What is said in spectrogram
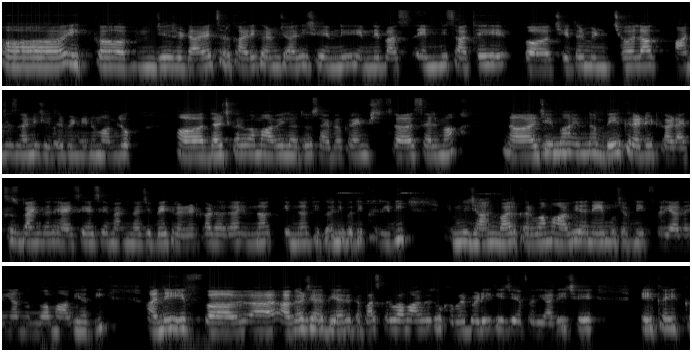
એક જે રિટાયર્ડ સરકારી કર્મચારી છે, એમની એમની પાસે, એમની સાથે છેતરપિંડ, છ લાખ પાંચ હજારની છેતરપિંડીનો મામલો દર્જ કરવામાં આવેલ હતો સાયબર ક્રાઇમ સેલમાં. જેમાં એમના બે ક્રેડિટ કાર્ડ એક્સિસ બેંક અને આઈસીઆઈસીઆઈ બેંકના જે બે ક્રેડિટ કાર્ડ હતા, એમના, એમનાથી ઘણી બધી ખરીદી એમની જાન બહાર કરવામાં આવી અને એ મુજબની એક ફરિયાદ અહીંયા નોંધવામાં આવી હતી. અને એ આગળ જ્યારે, ત્યારે તપાસ કરવામાં આવ્યો તો ખબર પડી કે જે ફરિયાદી છે, એ કંઈક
